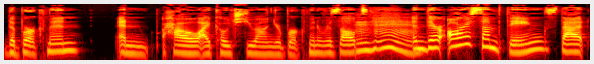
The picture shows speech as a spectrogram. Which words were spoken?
the Birkman and how I coached you on your Birkman results. Mhm. And there are some things that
